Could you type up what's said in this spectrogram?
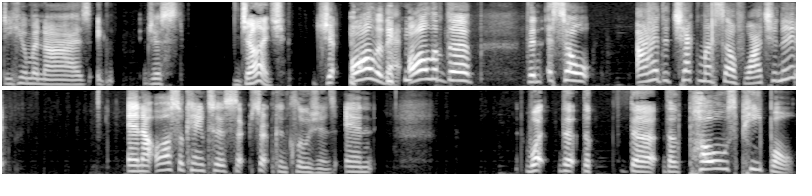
dehumanize, just judge. Ju- all of that, all of the, the. So I had to check myself watching it, and I also came to certain conclusions. And what the the the the Pose people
